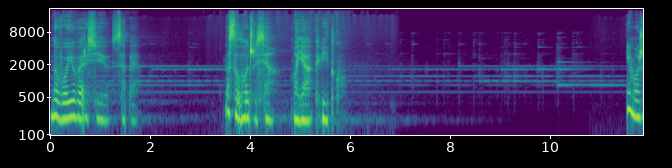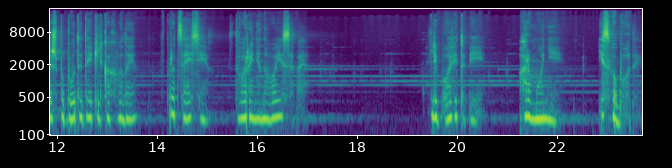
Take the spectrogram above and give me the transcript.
новою версією себе. Насолоджуйся, моя квітко. І можеш побути декілька хвилин в процесі створення нової себе любові тобі, гармонії і свободи.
